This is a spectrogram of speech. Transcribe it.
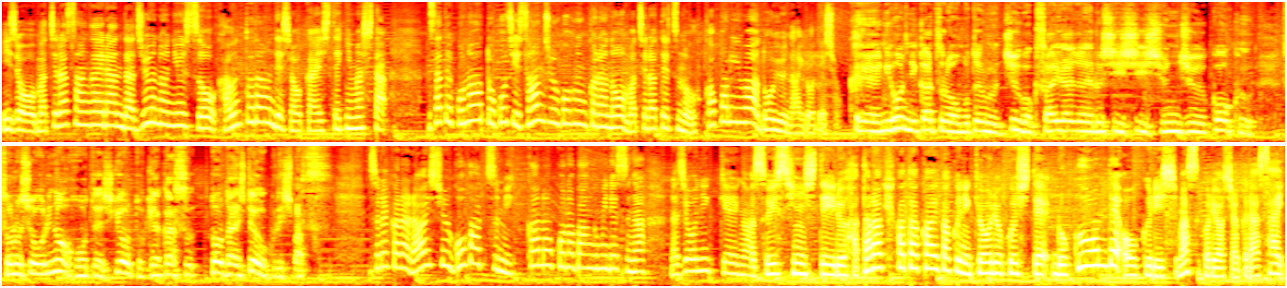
以上、町田さんが選んだ10のニュースをカウントダウンで紹介してきました。さて、この後5時35分からの町田鉄の深掘りはどういう内容でしょうか？えー、日本に活路を求める中国最大の LCC 春秋航空、その勝利の方程式を解き明かすと題してお送りします。それから来週5月3日のこの番組ですが、ラジオ日経が推進している働き方改革に協力して、録音でお送りします。ご了承ください。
